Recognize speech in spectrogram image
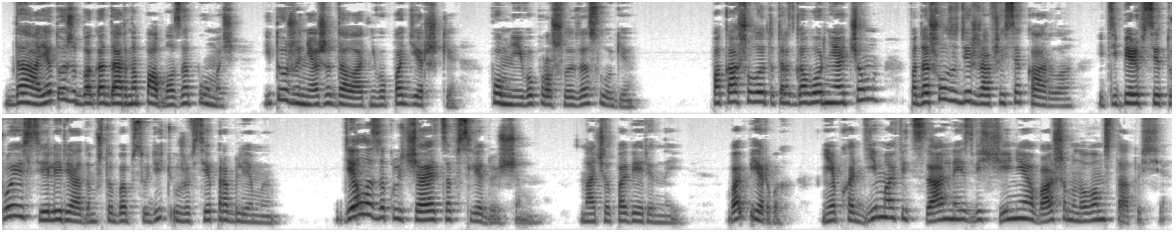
Да, я тоже благодарна Пабло за помощь и тоже не ожидала от него поддержки, помня его прошлые заслуги. Пока шел этот разговор ни о чем, подошел задержавшийся Карло, и теперь все трое сели рядом, чтобы обсудить уже все проблемы. «Дело заключается в следующем», – начал поверенный. «Во-первых, необходимо официальное извещение о вашем новом статусе.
